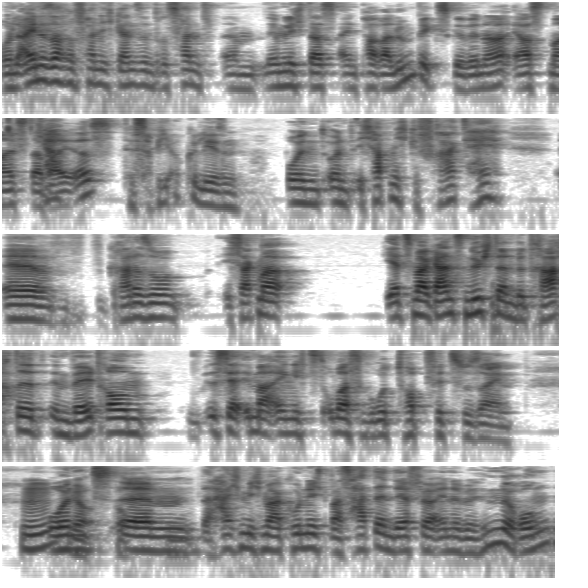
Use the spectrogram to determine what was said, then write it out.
Und eine Sache fand ich ganz interessant, ähm, nämlich, dass ein Paralympics-Gewinner erstmals dabei ist. Das habe ich auch gelesen. Und, und ich habe mich gefragt, hä, äh, gerade so, ich sag mal, jetzt mal ganz nüchtern betrachtet, im Weltraum ist ja immer eigentlich das oberste Gut, topfit zu sein. Hm? Und Ja, ähm, da habe ich mich mal erkundigt, was hat denn der für eine Behinderung?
